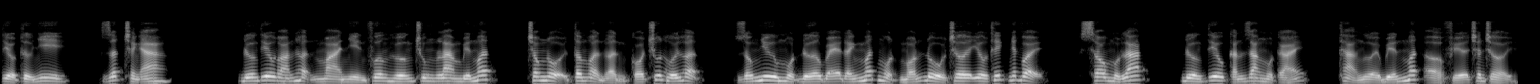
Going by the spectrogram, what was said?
Tiểu tử nhi, rất chảnh a. Đường tiêu đoán hận mà nhìn phương hướng Trung Lam biến mất, trong nội tâm ẩn ẩn có chút hối hận, giống như một đứa bé đánh mất một món đồ chơi yêu thích nhất vậy. Sau một lát, đường tiêu cắn răng một cái, thả người biến mất ở phía chân trời.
